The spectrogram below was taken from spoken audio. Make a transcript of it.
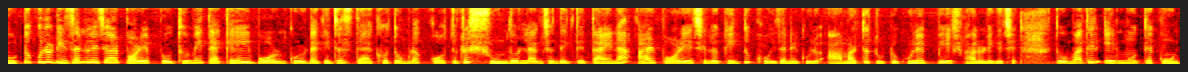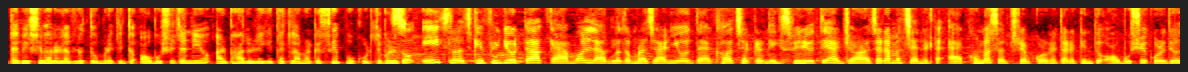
দুটোগুলো ডিজাইন হয়ে যাওয়ার পরে প্রথমেই দেখাই এই বরণ কুলোটাকে জাস্ট দেখো তোমরা কতটা সুন্দর লাগছে দেখতে, তাই না? আর পরে ছিল কিন্তু খৈদানের কুলো। আমার তো দুটো কুলোই বেশ ভালো লেগেছে। তোমাদের এর মধ্যে কোনটা বেশি ভালো লাগল তোমরা কিন্তু অবশ্যই জানিও। আর ভালো লেগে থাকলে আমার কাছে বুক করতে পারো। সো এই ছিল আজকে ভিডিওটা। কেমন লাগল তোমরা জানিও। দেখা হচ্ছে একটা নেক্সট ভিডিওতে আর যারা যারা আমার চ্যানেলটা এখনও সাবস্ক্রাইব করো তারা কিন্তু অবশ্যই করে দিও।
